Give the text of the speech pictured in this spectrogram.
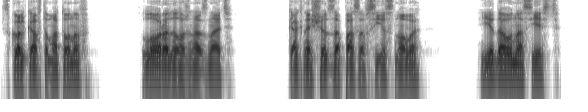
Сколько автоматонов? Лора должна знать. Как насчет запасов съестного? Еда у нас есть.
